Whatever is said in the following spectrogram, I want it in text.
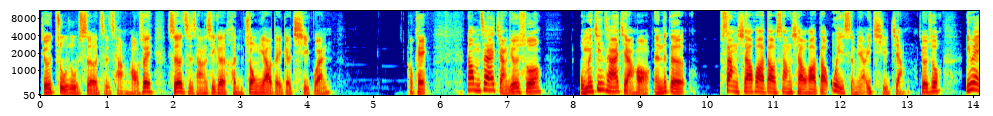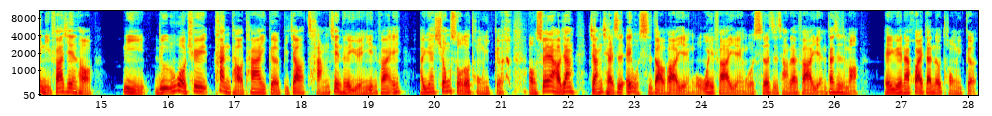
就是注入十二指肠。好，所以十二指肠是一个很重要的一个器官。OK，那我们再来讲，就是说我们经常来讲哈，嗯，那个上消化道、上消化道为什么要一起讲？就是说。因为你发现哈，你如如果去探讨它一个比较常见的原因，发现哎啊，原来凶手都同一个 哦。虽然好像讲起来是哎，我食道发炎，我胃发炎，我十二指肠在发炎，但是什么？哎，原来坏蛋都同一个。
